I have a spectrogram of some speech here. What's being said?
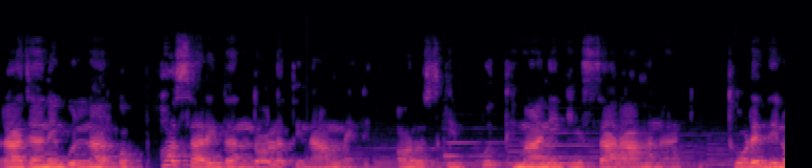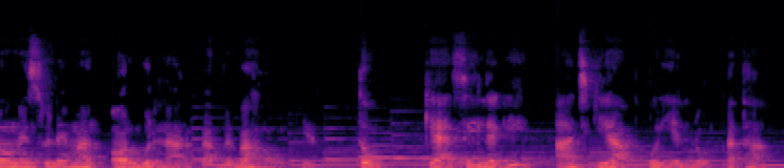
राजा ने गुलनार को बहुत सारी धन दौलत इनाम में दी और उसकी बुद्धिमानी की सराहना की। थोड़े दिनों में सुलेमान और गुलनार का विवाह हो गया। तो कैसी लगी आज की आपको ये लोक कथा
